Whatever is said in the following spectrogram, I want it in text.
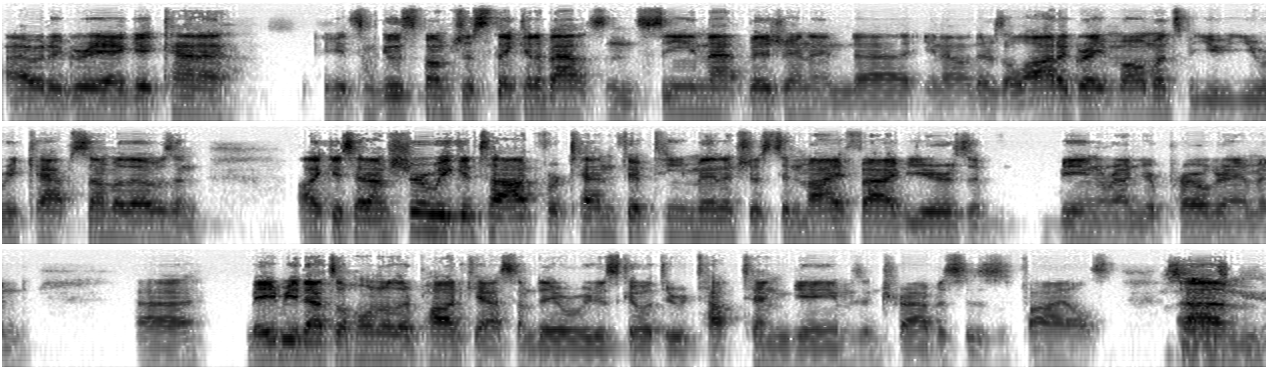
I would agree. I get kind of I get some goosebumps just thinking about and seeing that vision. And uh, you know, there's a lot of great moments, but you you recap some of those. And like you said, I'm sure we could talk for 10, 15 minutes just in my five years of being around your program. And uh, maybe that's a whole nother podcast someday where we just go through top 10 games and Travis's files. Um,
